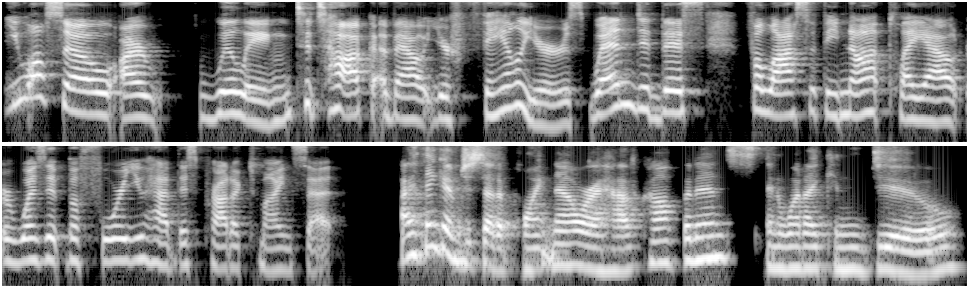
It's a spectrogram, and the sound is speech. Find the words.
you also are willing to talk about your failures. When did this philosophy not play out, or was it before you had this product mindset? I think I'm just at a point now where I have confidence in what I can do.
